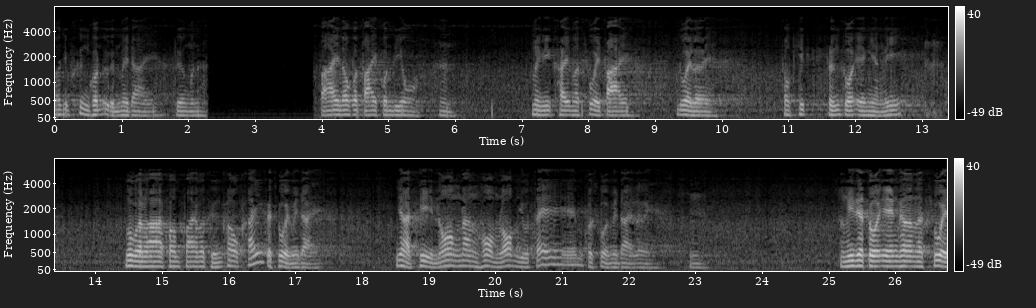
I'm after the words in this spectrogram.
เราจะพึ่งคนอื่นไม่ได้ เรื่องมันนะตายเราก็ตายคนเดียวไม่มีใครมาช่วยตายด้วยเลย ต้องคิดถึงตัวเองอย่างนี้ เมื่อเวลาความตายมาถึงเข้าใครก็ช่วยไม่ได้ญาติพี่น้องนั่งห้อมล้อมอยู่เต็มก็ช่วยไม่ได้เลยตรงนี้แต่ตัวเองเท่านั้นช่วย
